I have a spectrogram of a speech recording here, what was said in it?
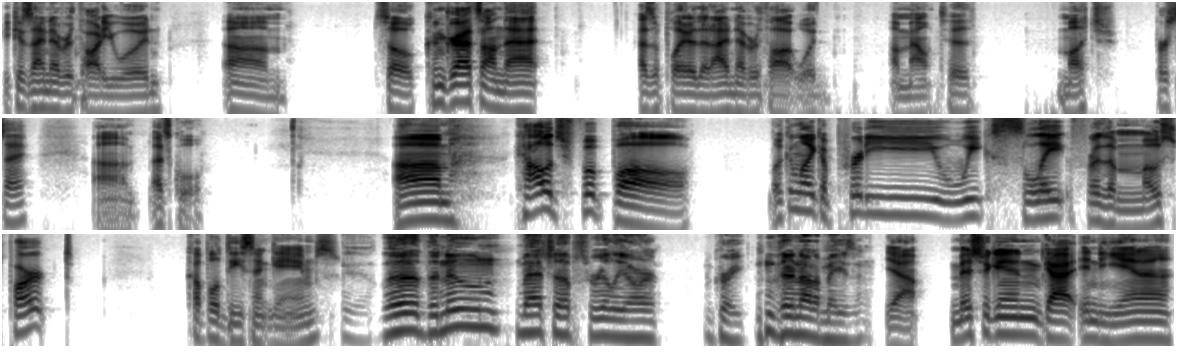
because I never thought he would. Um, so congrats on that as a player that I never thought would amount to much per se. Um, that's cool. Um, college football looking like a pretty weak slate for the most part. Couple decent games. Yeah. the the noon matchups really aren't great. They're not amazing. Yeah. Michigan got Indiana.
